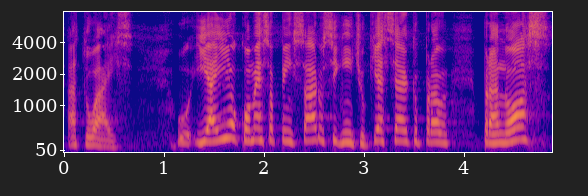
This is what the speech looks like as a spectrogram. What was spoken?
atuais. E aí eu começo a pensar o seguinte: o que é certo para nós,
